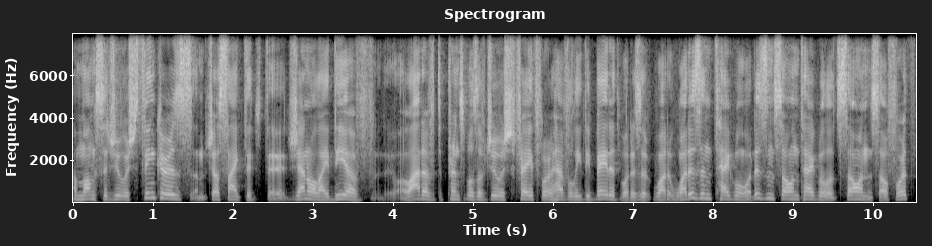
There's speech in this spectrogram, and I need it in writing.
amongst the Jewish thinkers, just like the, the, general idea of a lot of the principles of Jewish faith were heavily debated. What is it? What what is integral? What isn't so integral? And so on and so forth.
